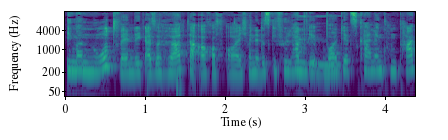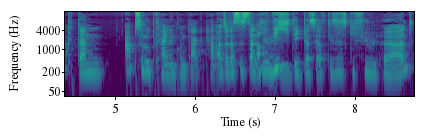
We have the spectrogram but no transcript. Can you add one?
immer notwendig. Also hört da auch auf euch. Wenn ihr das Gefühl habt, mhm. ihr wollt jetzt keinen Kontakt, dann absolut keinen Kontakt haben. Also das ist dann auch mhm. wichtig, dass ihr auf dieses Gefühl hört.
